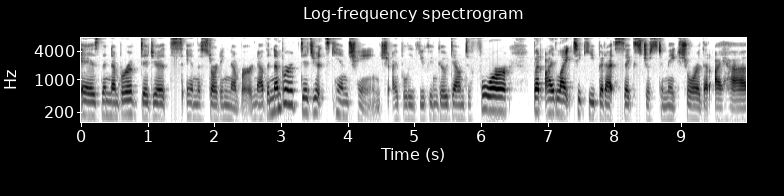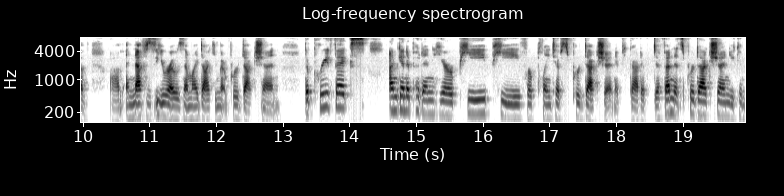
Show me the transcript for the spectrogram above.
is the number of digits and the starting number. Now the number of digits can change. I believe you can go down to four, but I like to keep it at six just to make sure that I have um, enough zeros in my document production. The prefix, I'm going to put in here PP for plaintiff's production. If you've got a defendant's production, you can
